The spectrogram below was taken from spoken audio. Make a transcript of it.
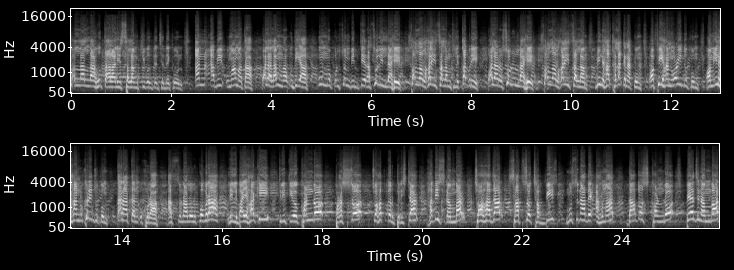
সাল্লাল্লাহু তাআলা আলাইহি সাল্লাম কি বলতেছে দেখুন, আন আবি উমামাতা ওয়ালা লাম্মা উদিয়াত উম্মু কুলসুম বিনতে রাসূলিল্লাহ সাল্লাল্লাহু আলাইহি সাল্লাম ফিল কবরি ওয়ালা রাসূলুল্লাহ সাল্লাল্লাহু আলাইহি সাল্লাম মিনহা খালাকনাকুম ওয়া ফিহা নুঈদুকুম ওয়া মিনহা নুখরিজুকুম তারাতান উখরা। as-সুনানুল কুবরা লিল বাইহাকি, তৃতীয় খণ্ড 574 পৃষ্ঠা, হাদিস নাম্বার 6726 মুসনাদে আহমদ, দ্বাদশ খণ্ড, পেজ নাম্বার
